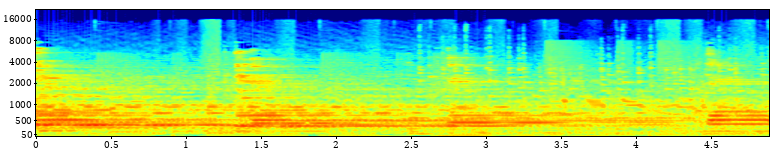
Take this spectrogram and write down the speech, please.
thank you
